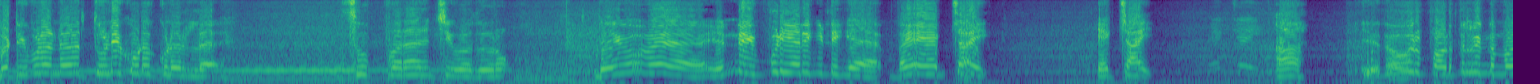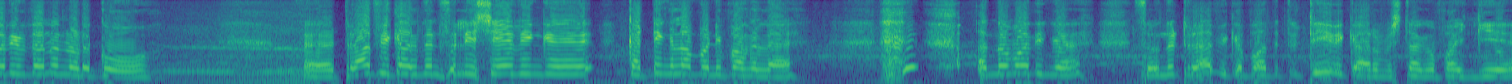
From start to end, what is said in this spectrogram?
பட் இவ்வளோ நேரம் துளி கூட குளிரல. சூப்பராக இருந்துச்சு இவ்வளோ தூரம். தெய்வமே என்ன இப்படி இறங்கிட்டீங்க? பய எக்ஸாய் எக்ஸாய் ஆ ஏதோ ஒரு படத்தில் இந்த மாதிரி தானே நடக்கும். டிராஃபிக் ஆகுதுன்னு சொல்லி ஷேவிங்கு கட்டிங்கெல்லாம் பண்ணிப்பாங்கல்ல. அந்த மாதிரிங்க ஸோ வந்து டிராஃபிக்கை பார்த்துட்டு டிவிக்கு ஆரம்பிச்சிட்டாங்கப்பா இங்கேயே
